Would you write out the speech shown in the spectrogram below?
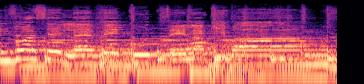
une voix s'élève, écoutez-la qui brame.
